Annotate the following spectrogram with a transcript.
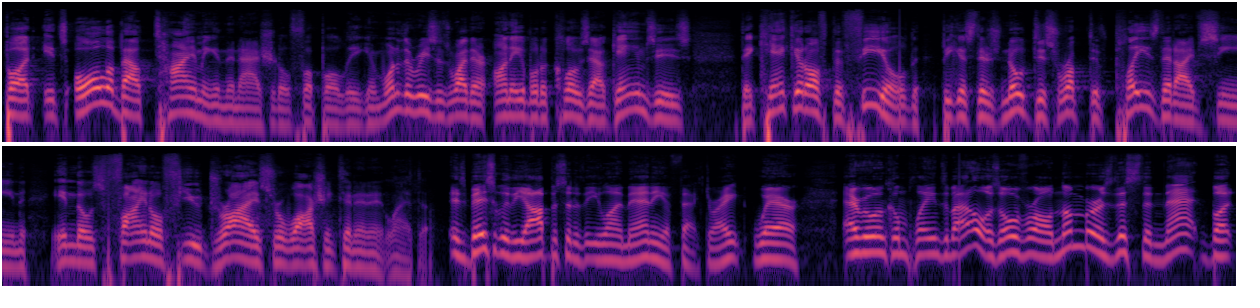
but it's all about timing in the National Football League. And one of the reasons why they're unable to close out games is they can't get off the field because there's no disruptive plays that I've seen in those final few drives for Washington and Atlanta. It's basically the opposite of the Eli Manning effect, right? Where everyone complains about, oh, his overall numbers, this and that, but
